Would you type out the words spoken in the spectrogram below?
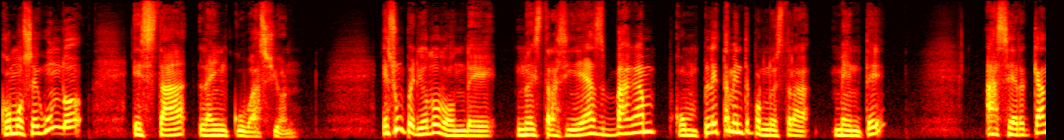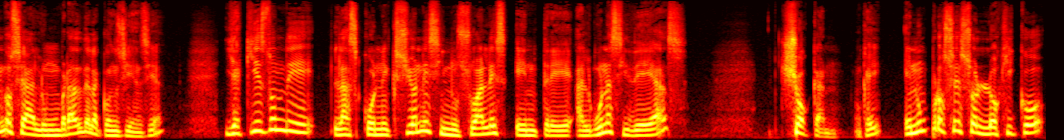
Como segundo está la incubación. Es un periodo donde nuestras ideas vagan completamente por nuestra mente, acercándose al umbral de la conciencia, y aquí es donde las conexiones inusuales entre algunas ideas chocan, En un proceso lógico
